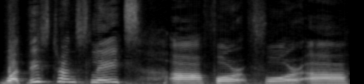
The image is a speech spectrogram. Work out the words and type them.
what this translates uh, for, for, uh,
